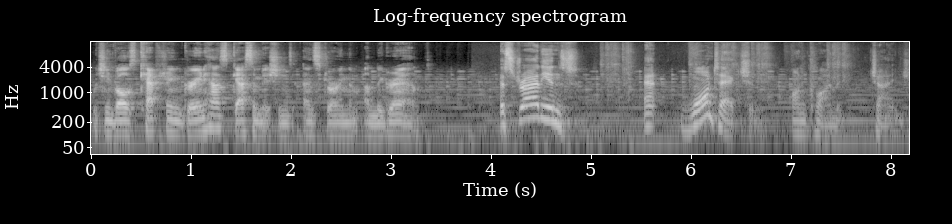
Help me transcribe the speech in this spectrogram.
which involves capturing greenhouse gas emissions and storing them underground. Australians uh, want action on climate change.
